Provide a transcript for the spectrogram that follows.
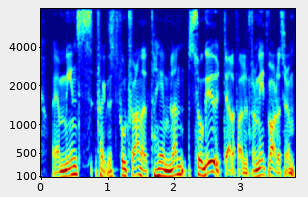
och jag minns faktiskt fortfarande att himlen såg ut i alla fall från mitt vardagsrum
